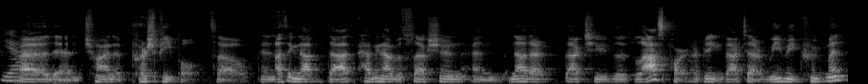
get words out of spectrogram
yeah. rather than trying to push people. So, and I think that that having that reflection and now that back to the last part of being back to that re-recruitment,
